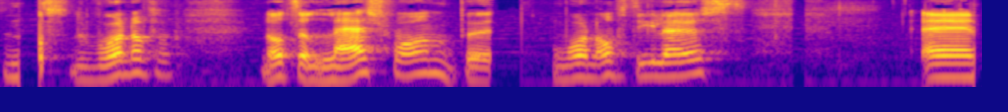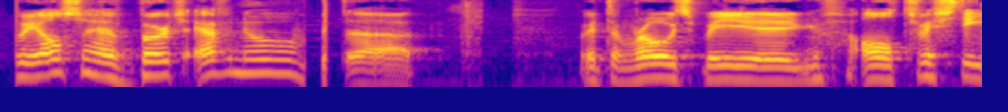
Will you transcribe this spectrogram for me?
Not one of, not the last one, but one of the last. And we also have Birch Avenue with, uh, with the roads being all twisty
